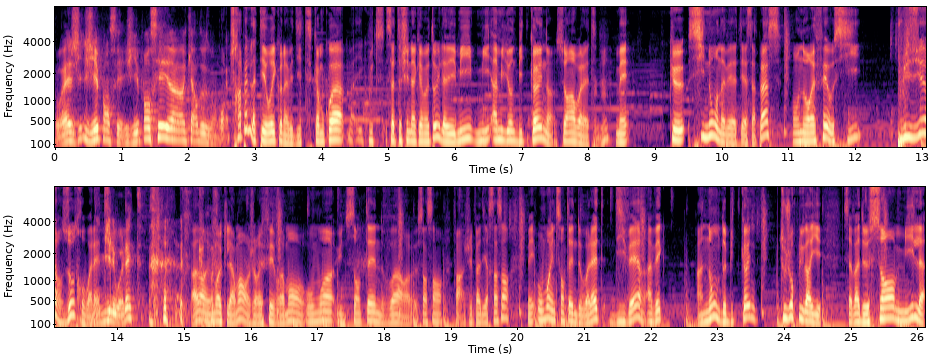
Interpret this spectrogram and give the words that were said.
Ouais, j'y ai pensé. J'y ai pensé un quart de seconde. ouais. Je te rappelle la théorie qu'on avait dite, comme quoi, bah, écoute, Satoshi Nakamoto, il avait mis, mis 1 million de bitcoin sur un wallet. Mhm. Mais que sinon on avait été à sa place, on aurait fait aussi plusieurs autres wallets. 1000 wallets. Ah non, mais moi clairement, j'aurais fait vraiment au moins une centaine, voire euh, 500, enfin je vais pas dire 500, mais au moins une centaine de wallets divers avec un nombre de bitcoins toujours plus varié. Ça va de 100 000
